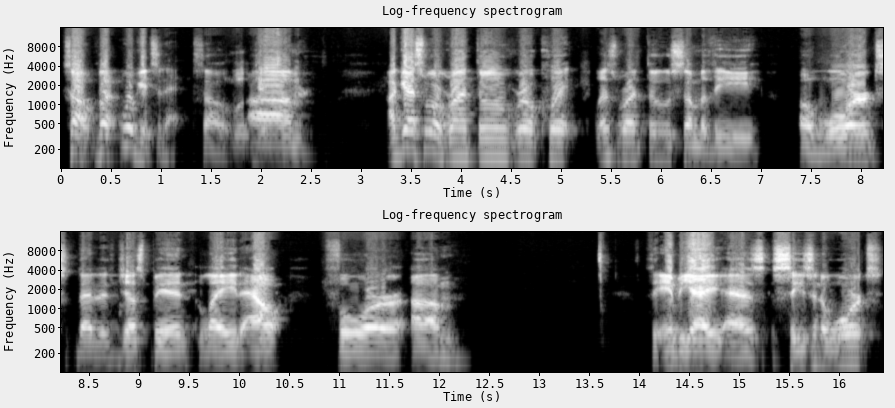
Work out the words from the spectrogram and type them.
So, but we'll get to that. So, We'll um, I guess we'll run through real quick. Let's run through some of the awards that have just been laid out for um, the NBA as season awards.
